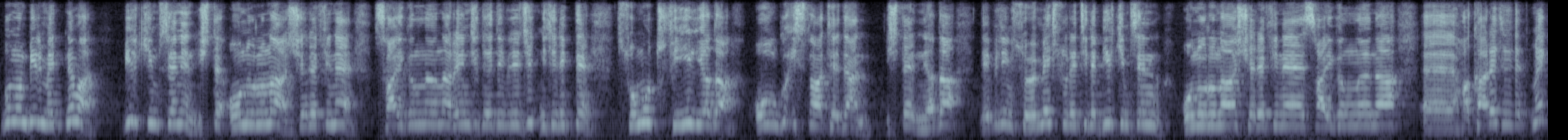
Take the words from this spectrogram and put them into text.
Bunun bir metni var. Bir kimsenin işte onuruna, şerefine, saygınlığına rencide edebilecek nitelikte somut fiil ya da olgu isnat eden işte ya da ne bileyim sövmek suretiyle bir kimsenin onuruna, şerefine, saygınlığına e, hakaret etmek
